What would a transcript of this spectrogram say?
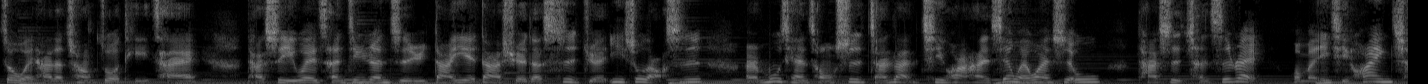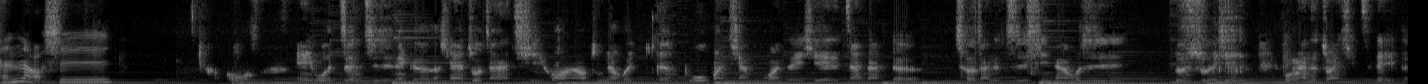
作为他的创作题材。他是一位曾经任职于大业大学的视觉艺术老师，而目前从事展览企划和纤维万事屋。他是陈思睿，我们一起欢迎陈老师。哦，哎，我正职是那个现在做展览企划，然后主要会跟博物馆相关的一些展览的策展的执行啊，或者是论述的一些文案的撰写之类的，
